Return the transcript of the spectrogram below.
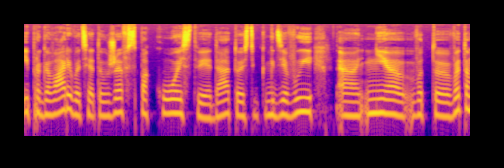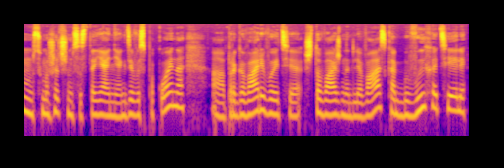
и проговаривать это уже в спокойствии, да, то есть где вы а, не вот в этом сумасшедшем состоянии, а где вы спокойно а, проговариваете, что важно для вас, как бы вы хотели,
